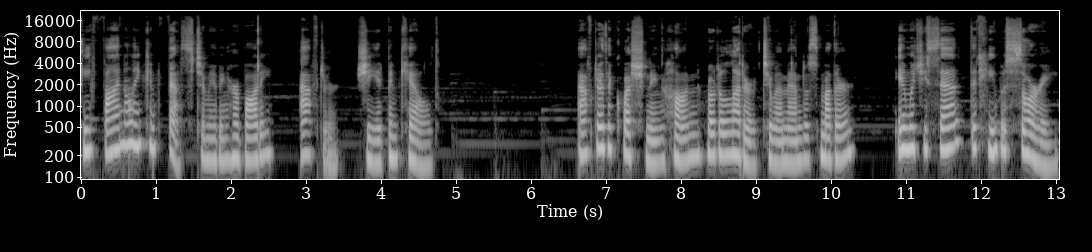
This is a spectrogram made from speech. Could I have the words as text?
He finally confessed to moving her body after she had been killed. After the questioning, Han wrote a letter to Amanda's mother in which he said that he was sorry,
